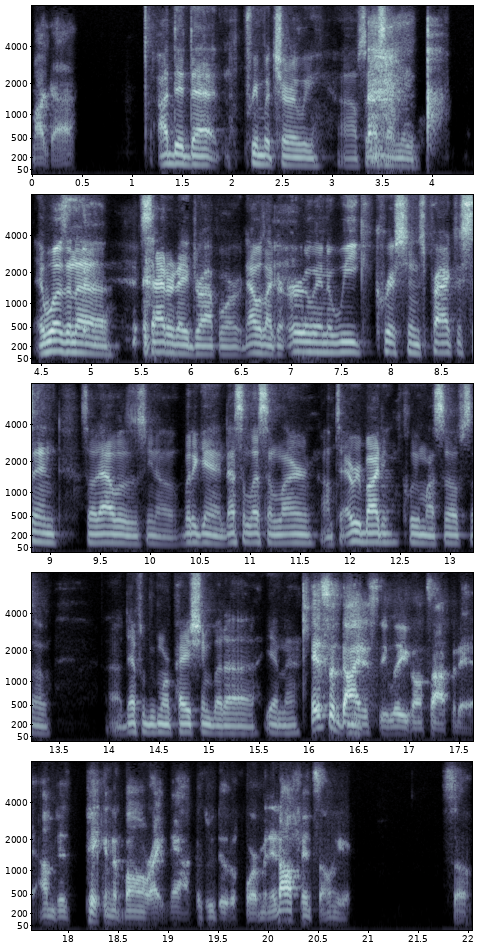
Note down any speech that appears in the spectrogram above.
my guy. I did that prematurely, uh, so that's on me. It wasn't a Saturday drop or that was like an early in the week Christians practicing. So that was, you know, but again, that's a lesson learned um, to everybody, including myself. So uh, definitely be more patient. But uh, yeah, man, it's a dynasty league. On top of that, I'm just picking the bone right now because we do the four minute offense on here. So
